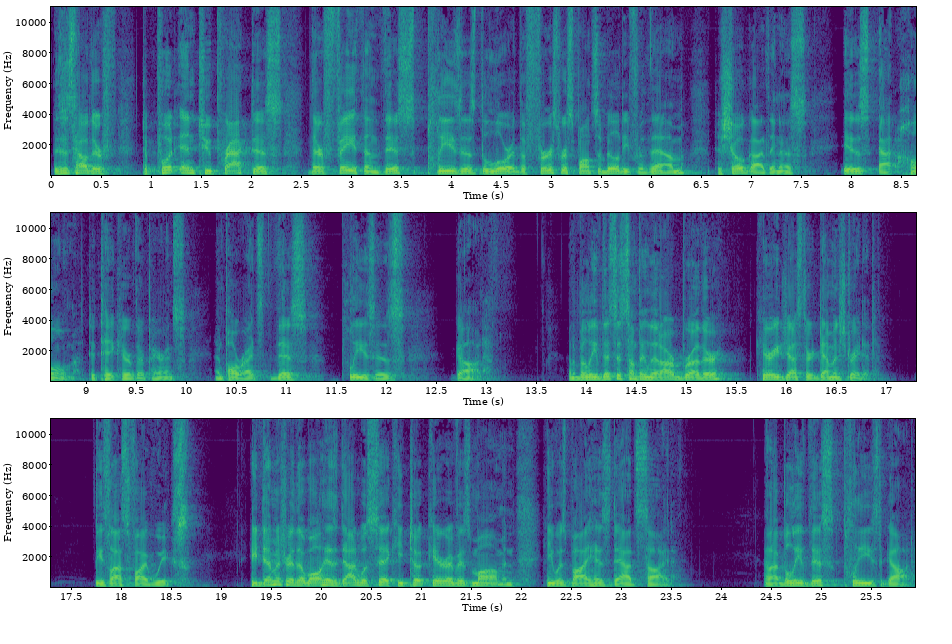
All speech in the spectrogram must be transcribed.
This is how they're to put into practice their faith, and this pleases the Lord. The first responsibility for them to show godliness is at home, to take care of their parents. And Paul writes, This pleases God. And I believe this is something that our brother, Kerry Jester, demonstrated these last five weeks. He demonstrated that while his dad was sick, he took care of his mom and he was by his dad's side. And I believe this pleased God.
